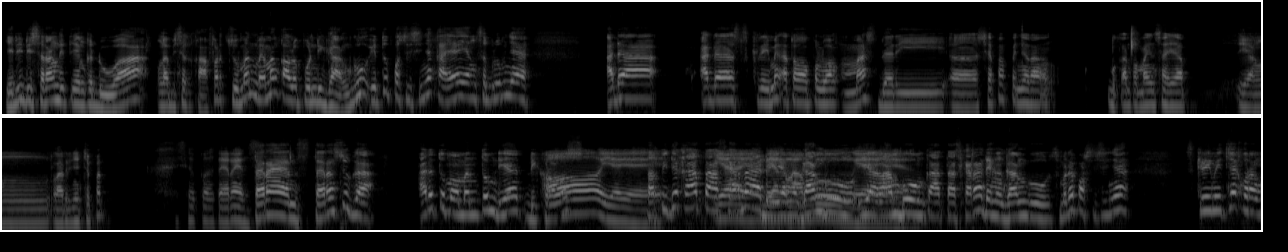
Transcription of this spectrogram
Jadi diserang di tiang kedua nggak bisa ke cover. Cuman memang kalaupun diganggu itu posisinya kayak yang sebelumnya. Ada ada scrimmage atau peluang emas dari eh, siapa penyerang? Bukan pemain sayap yang larinya cepat siapa? Terence. Terence. Terence juga ada tuh momentum dia di cross oh iya iya iya. tapi dia ke atas Iya, karena iya, ada yang ngeganggu. Iya iya, iya. lambung ke atas karena ada yang ngeganggu. Sebenarnya posisinya scrimmage-nya kurang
